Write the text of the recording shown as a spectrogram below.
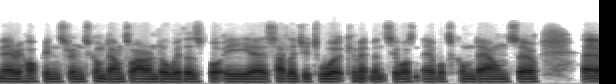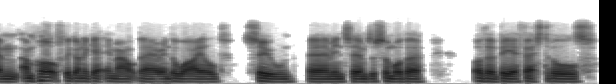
Mary Hoppins for him to come down to Arundel with us, but he uh, sadly due to work commitments he wasn't able to come down. So um, I'm hopefully going to get him out there in the wild soon. Um, in terms of some other other beer festivals,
